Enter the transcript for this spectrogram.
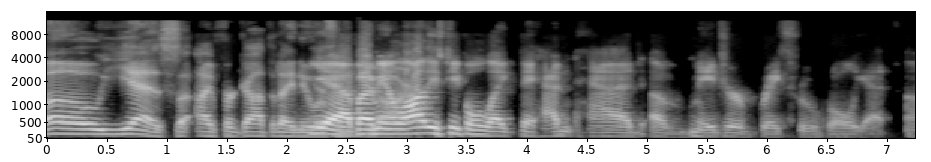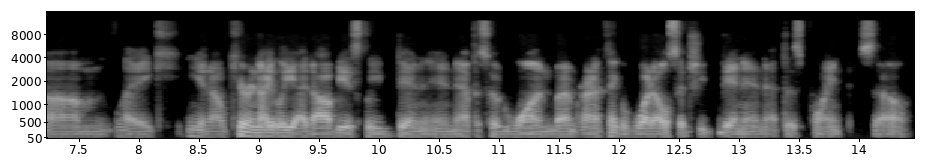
Oh yes, I forgot that I knew. her yeah, from but I mean, a lot of these people like they hadn't had a major breakthrough role yet. Um, like you know, Keira Knightley had obviously been in episode one, but I'm trying to think of what else had she been in at this point. So,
